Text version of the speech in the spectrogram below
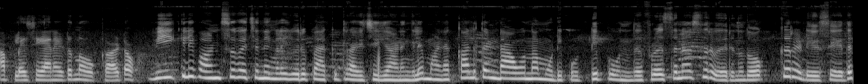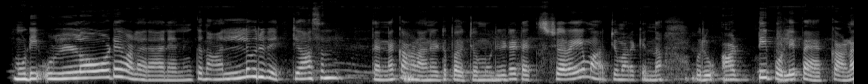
അപ്ലൈ ചെയ്യാനായിട്ട് നോക്കുക കേട്ടോ. വീക്കിലി വൺസ് വെച്ച് നിങ്ങൾ ഈ ഒരു പാക്ക് ട്രൈ ചെയ്യുകയാണെങ്കിൽ മഴക്കാലത്ത് ഉണ്ടാവുന്ന മുടി പൊട്ടിപ്പോകുന്നത് ഫ്രിസിനസ് വരുന്നത് ഒക്കെ റെഡ്യൂസ് ചെയ്ത് മുടി ഉള്ളോടെ വളരാൻ നിങ്ങൾക്ക് നല്ലൊരു വ്യത്യാസം തന്നെ കാണാനായിട്ട് പറ്റും. മുടിയുടെ ടെക്സ്ചറെ മാറ്റിമറിക്കുന്ന ഒരു അടിപൊളി പാക്കാണ്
